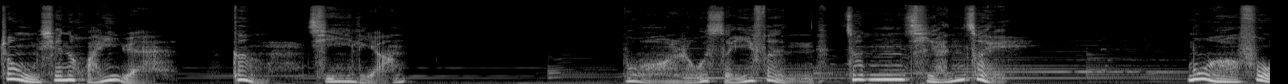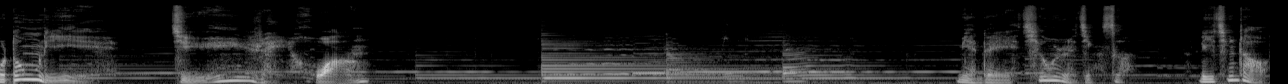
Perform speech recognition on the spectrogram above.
众喧怀远，更凄凉。不如随分尊前醉，莫负东篱菊蕊黄。面对秋日景色，李清照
